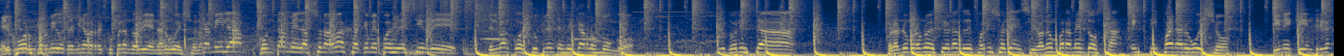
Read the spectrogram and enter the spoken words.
el jugador Formigo, terminaba recuperando bien Argüello. Camila, contame en la zona baja, ¿qué me puedes decir de, del banco de suplentes de Carlos Mungo? Futbolista con el número 9, estoy hablando de Fabricio Lenzi, balón para Mendoza, este para Argüello, tiene que entregar...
